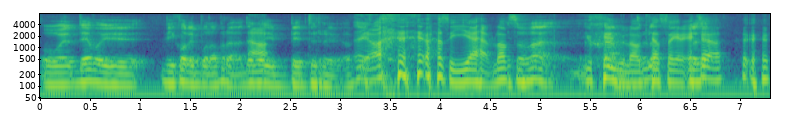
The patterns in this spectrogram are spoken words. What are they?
Och det var ju, vi kollade ju båda på det, det Ja. var ju bedrövligt. Ja, det var så jävla Alltså, vad- fula och kassa grejer. Jag-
